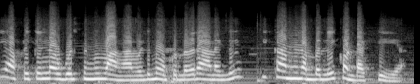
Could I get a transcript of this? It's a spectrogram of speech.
ഈ ആഫ്രിക്കൻ ലവ് ബേർഡ്സ് നിങ്ങൾ വാങ്ങാൻ വേണ്ടി നോക്കുന്നവരാണെങ്കിൽ ഈ കാണുന്ന നമ്പറിലേക്ക് കോൺടാക്ട് ചെയ്യുക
